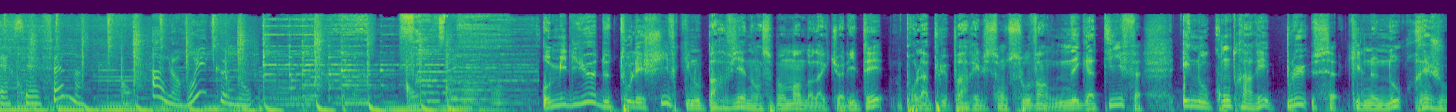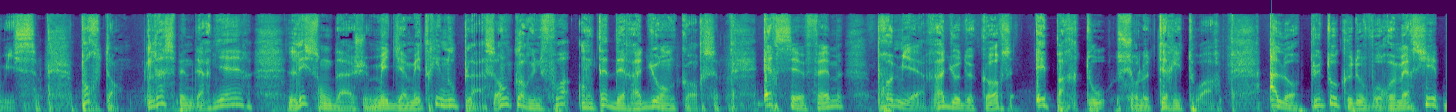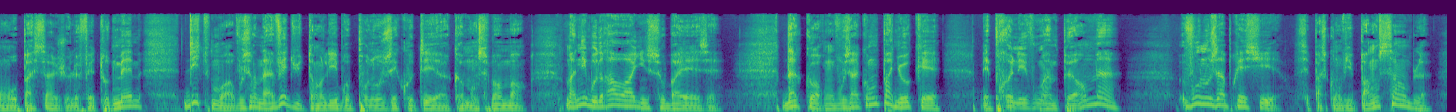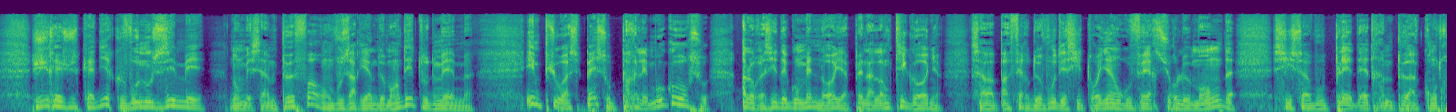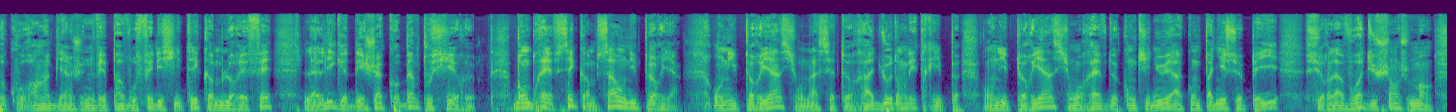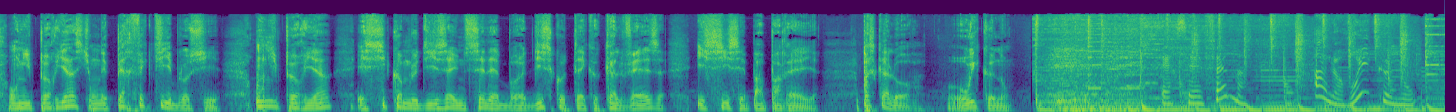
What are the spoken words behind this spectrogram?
RCFM Alors oui que non. Au milieu de tous les chiffres qui nous parviennent en ce moment dans l'actualité, pour la plupart ils sont souvent négatifs et nous contrarient plus qu'ils ne nous réjouissent. Pourtant, la semaine dernière, les sondages Médiamétrie nous placent encore une fois en tête des radios en Corse. RCFM, première radio de Corse et partout sur le territoire. Alors, plutôt que de vous remercier, bon au passage je le fais tout de même, dites-moi, vous en avez du temps libre pour nous écouter euh, comme en ce moment? Mani D'accord, on vous accompagne, ok, mais prenez-vous un peu en main. Vous nous appréciez, c'est parce qu'on vit pas ensemble. J'irais jusqu'à dire que vous nous aimez. Non mais c'est un peu fort, on vous a rien demandé tout de même. In più spesso parlez corso. Alors residego noi à peine à l'Antigogne. Ça va pas faire de vous des citoyens ouverts sur le monde. Si ça vous plaît d'être un peu à contre-courant, eh bien je ne vais pas vous féliciter comme l'aurait fait la Ligue des Jacobins poussiéreux. Bon bref, c'est comme ça, on n'y peut rien. On n'y peut rien si on a cette radio dans les tripes. On n'y peut rien si on rêve de continuer à accompagner ce pays sur la voie du On n'y peut rien si on est perfectible aussi. On n'y peut rien, et si, comme le disait une célèbre discothèque calvaise, ici c'est pas pareil. Parce qu'alors, oui que non. RCFM Alors oui que non.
